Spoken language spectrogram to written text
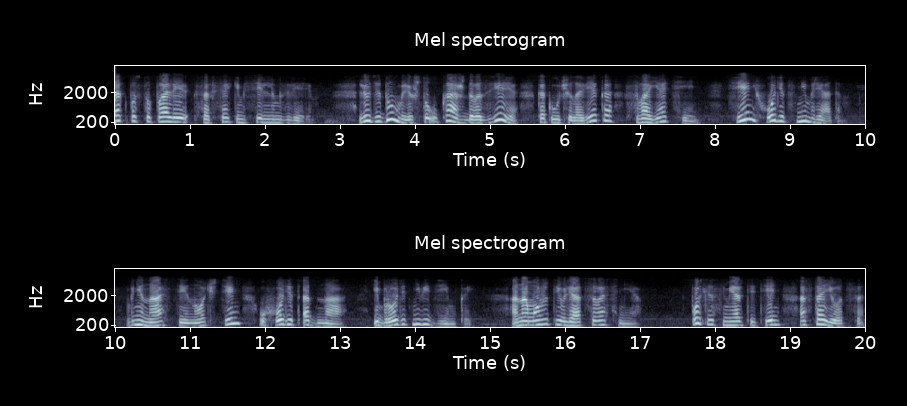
Так поступали со всяким сильным зверем. Люди думали, что у каждого зверя, как и у человека, своя тень. Тень ходит с ним рядом. В ненастье и ночь тень уходит одна и бродит невидимкой. Она может являться во сне. После смерти тень остается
